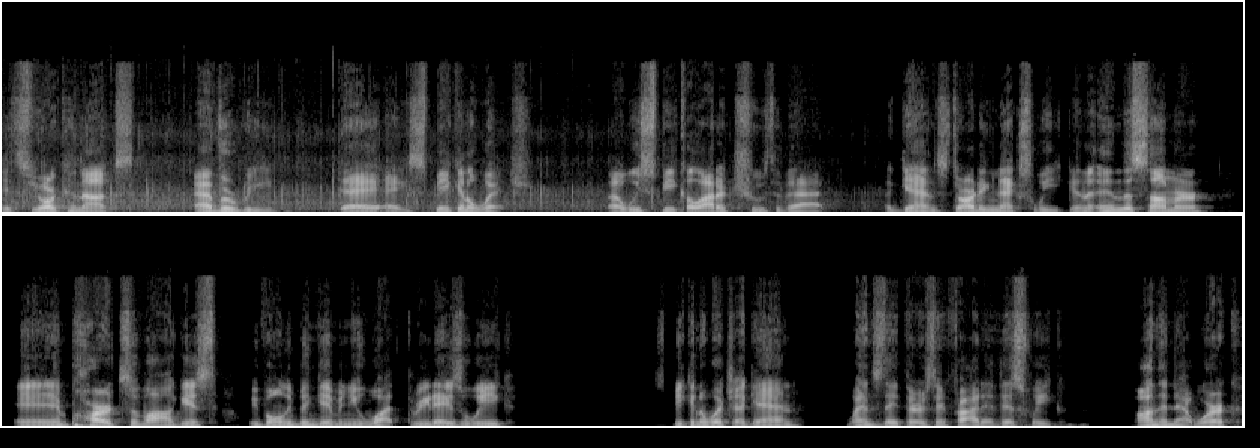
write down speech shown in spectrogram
It's your Canucks every day. Hey, speaking of which, uh, we speak a lot of truth to that. Again, starting next week in, in the summer, and in parts of August, we've only been giving you what, three days a week? Speaking of which, again, Wednesday, Thursday, Friday this week on the network.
